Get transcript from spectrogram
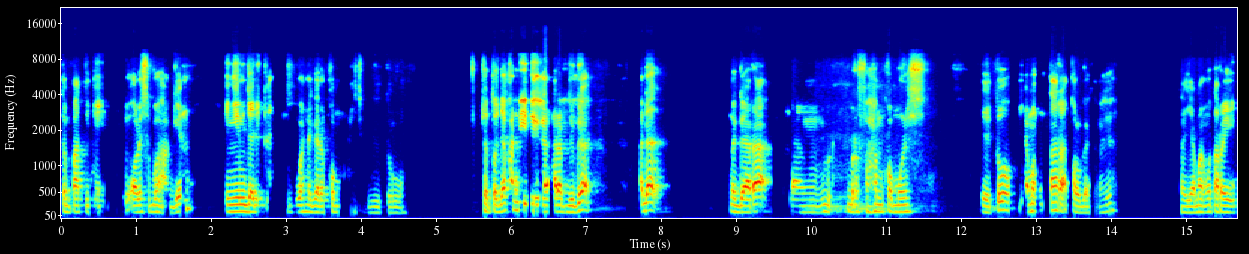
tempatnya itu oleh sebuah agen ingin menjadikan sebuah negara komunis gitu. Contohnya kan di negara Arab juga ada negara yang berfaham komunis yaitu Yaman Utara kalau gak salah ya. Nah, Yaman Utara ini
